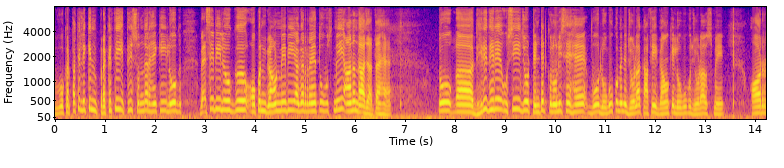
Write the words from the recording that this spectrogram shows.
वो कर पाते लेकिन प्रकृति इतनी सुंदर है कि लोग वैसे भी लोग ओपन ग्राउंड में भी अगर रहें तो उसमें आनंद आ जाता है। तो धीरे धीरे उसी जो टेंटेड कॉलोनी से है, वो लोगों को मैंने जोड़ा, काफ़ी गाँव के लोगों को जोड़ा उसमें। और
